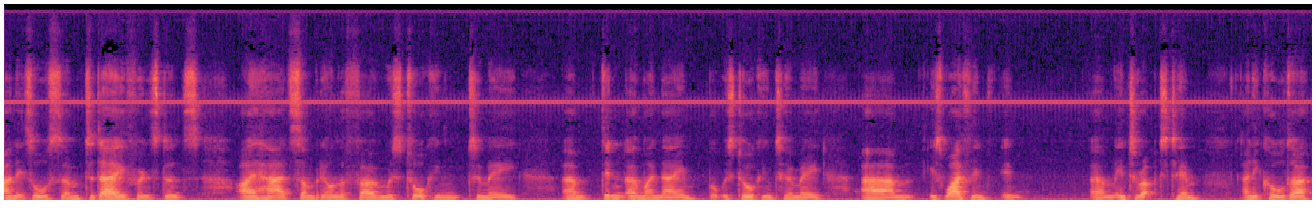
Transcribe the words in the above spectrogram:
and it's awesome. Today, for instance, I had somebody on the phone was talking to me, um, didn't know my name, but was talking to me um, his wife in, in, um, interrupted him and he called her,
